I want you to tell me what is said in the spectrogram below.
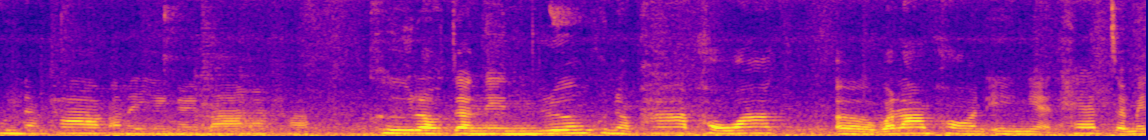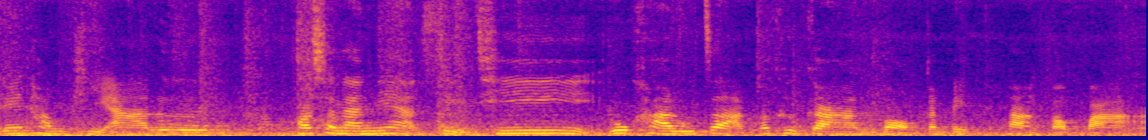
คุณภาพอะไรยังไงบ้างอะคะ คือเราจะเน้นเรื่องคุณภาพ เพราะว่าเวราพรเองเนี่ยแทบจะไม่ได้ทำ PR เลย เพราะฉะนั้นเนี่ยสิ่งที่ลูกค้ารู้จักก็คือการบอกกันไปปากต่อปาก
